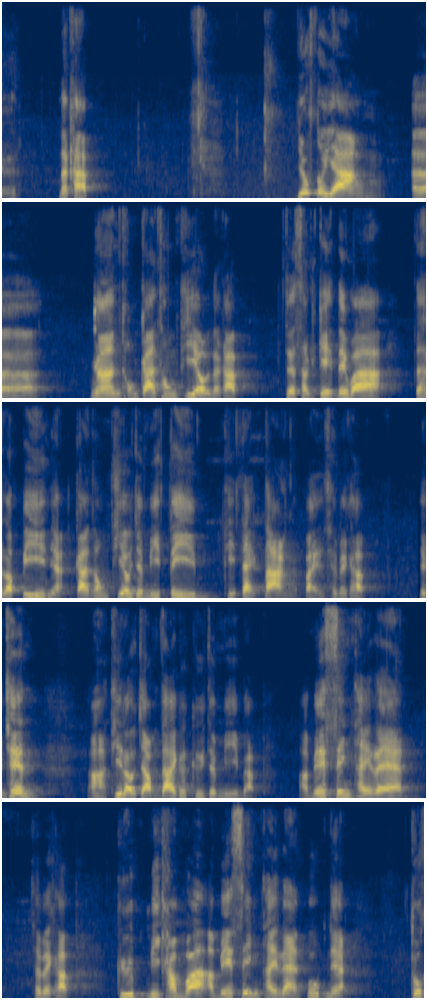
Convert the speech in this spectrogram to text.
อ นะครับ ยกตัวอย่างงานของการท่องเที่ยวนะครับ จะสังเกตได้ว่าแต่ละปีเนี่ยการท่องเที่ยวจะมีธีมที่แตกต่างกันไปใช่ไหมครับ อย่างเช่นที่เราจำได้ก็คือจะมีแบบ Amazing Thailand ใช่ไหมครับ คือมีคำว่า Amazing Thailand ปุ๊บเนี่ยทุก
